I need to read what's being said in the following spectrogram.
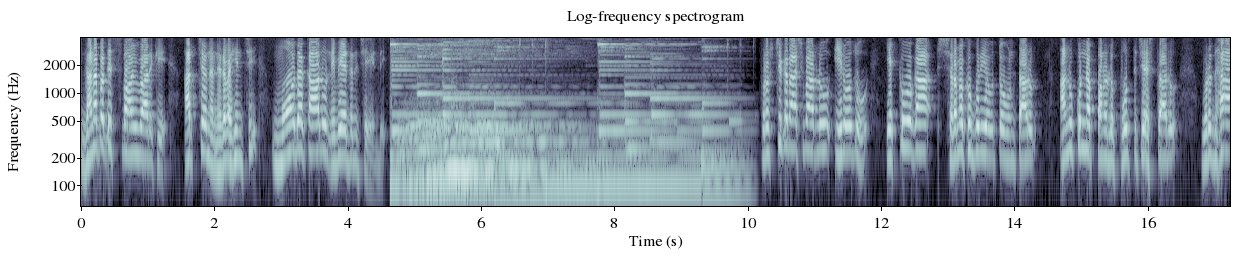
గణపతి స్వామివారికి అర్చన నిర్వహించి మోదకాలు నివేదన చేయండి. వృశ్చిక రాశి వారు ఈరోజు ఎక్కువగా శ్రమకు గురి అవుతూ ఉంటారు. అనుకున్న పనులు పూర్తి చేస్తారు. వృధా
